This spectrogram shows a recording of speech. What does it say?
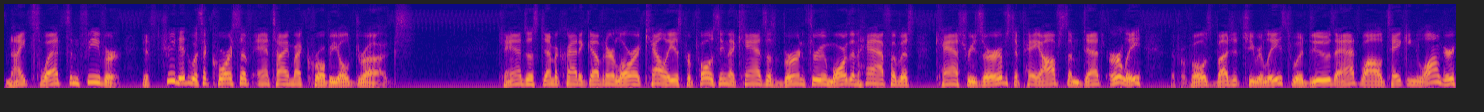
night sweats, and fever. It's treated with a course of antimicrobial drugs. Kansas Democratic Governor Laura Kelly is proposing that Kansas burn through more than half of its cash reserves to pay off some debt early. The proposed budget she released would do that while taking longer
